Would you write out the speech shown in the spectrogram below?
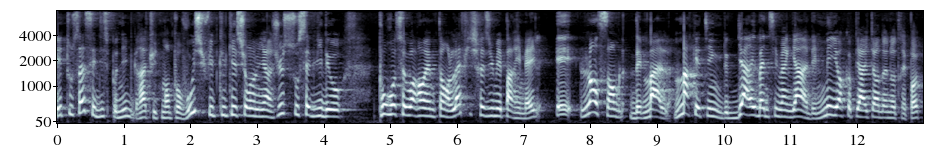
Et tout ça, c'est disponible gratuitement pour vous. Il suffit de cliquer sur le lien juste sous cette vidéo pour recevoir en même temps la fiche résumée par email et l'ensemble des mal marketing de Gary Bensimanga, un des meilleurs copywriters de notre époque,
